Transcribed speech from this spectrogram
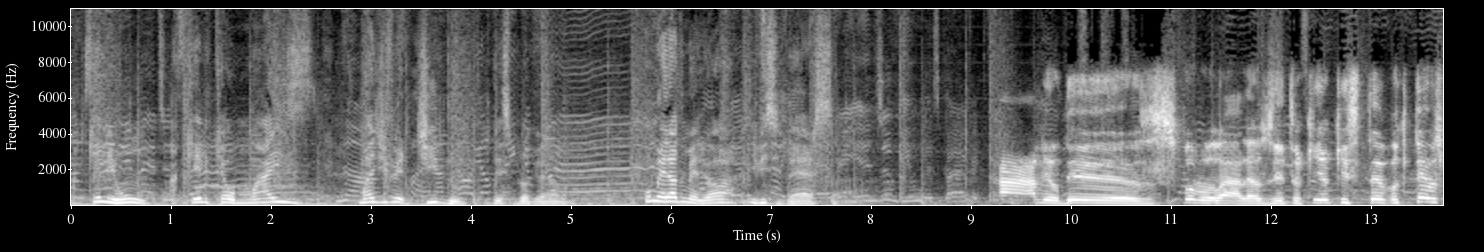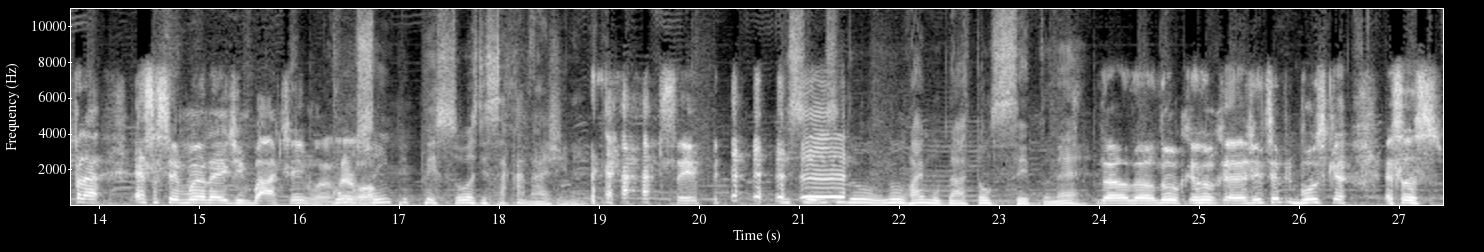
aquele um, aquele que é o mais mais divertido desse programa. O melhor do melhor e vice-versa. Ah, meu Deus! Vamos lá, Leozito. O que, o, que estamos, o que temos para essa semana aí de embate, hein, mano? Como sempre, pessoas de sacanagem, né? sempre. Isso, isso não, não vai mudar tão cedo, né? Não, não, nunca, nunca. A gente sempre busca essas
